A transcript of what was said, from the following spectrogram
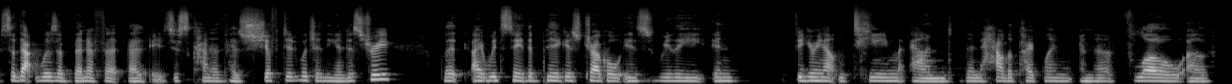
so that was a benefit that it just kind of has shifted within the industry. But I would say the biggest struggle is really in figuring out the team and then how the pipeline and the flow of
